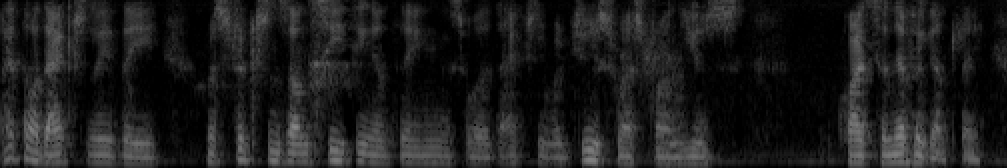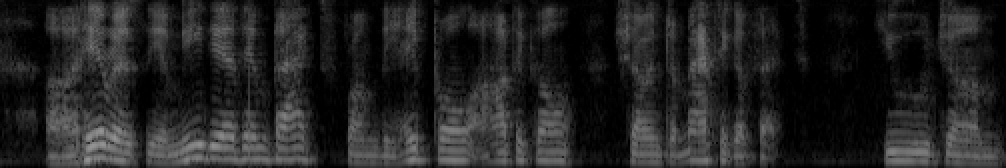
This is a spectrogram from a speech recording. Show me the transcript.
I thought actually the restrictions on seating and things would actually reduce restaurant use quite significantly. Uh, here is the immediate impact from the April article showing dramatic effect. Huge, um,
